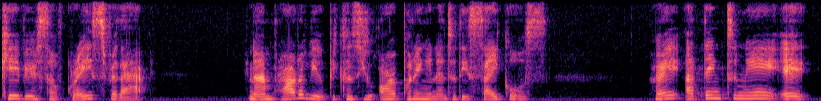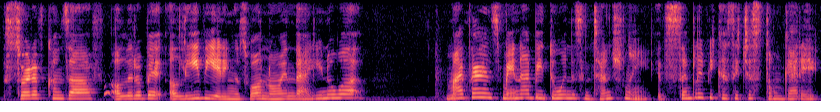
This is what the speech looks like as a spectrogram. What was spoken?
Give yourself grace for that. And I'm proud of you because you are putting an end to these cycles. Right? I think to me, it sort of comes off a little bit alleviating as well, knowing that, you know what? My parents may not be doing this intentionally. It's simply because they just don't get it.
